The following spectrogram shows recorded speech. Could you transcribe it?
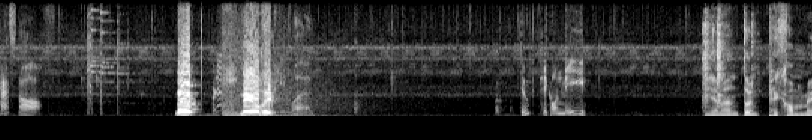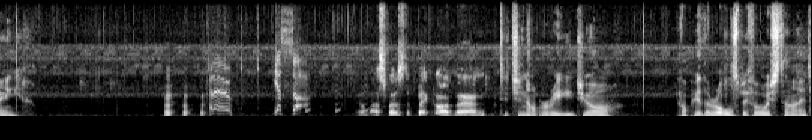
Cast off. Nope. Nailed it. Don't pick on me. Yeah, man, don't pick on me. Hello. Yes, sir. Who am I supposed to pick on then? Did you not read your copy of the rules before we started?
